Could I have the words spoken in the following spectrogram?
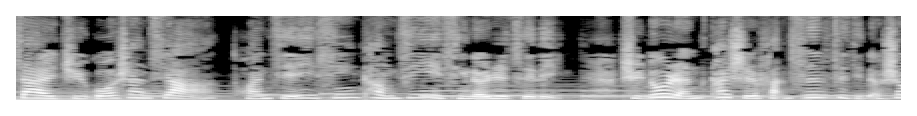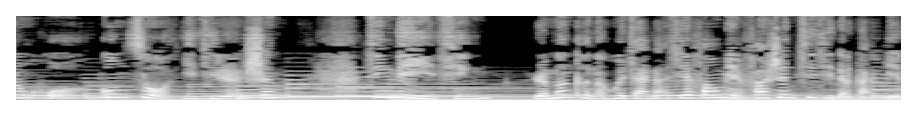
在举国上下团结一心抗击疫情的日子里，许多人开始反思自己的生活、工作以及人生。经历疫情，人们可能会在哪些方面发生积极的改变？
